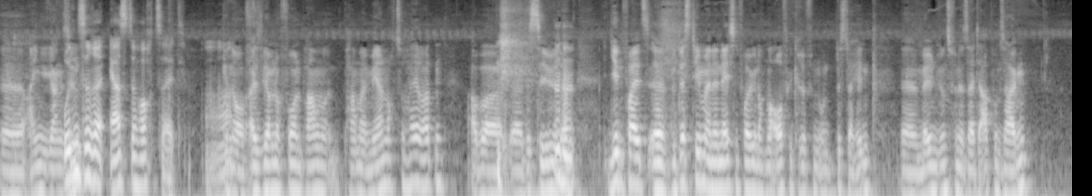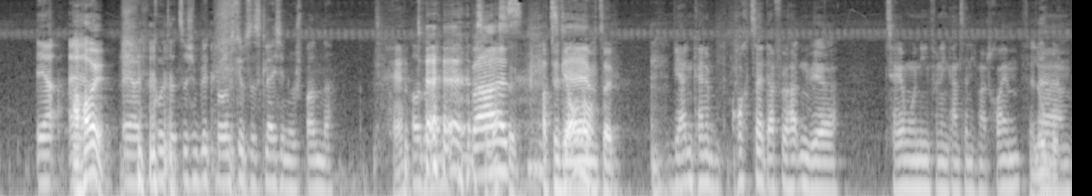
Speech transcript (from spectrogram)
äh, eingegangen sind. Unsere erste Hochzeit. Ah. Genau, also wir haben noch vor, ein paar, Mal- ein paar Mal mehr noch zu heiraten, aber äh, das sehen wir dann. Jedenfalls äh, wird das Thema in der nächsten Folge nochmal aufgegriffen und bis dahin äh, melden wir uns von der Seite ab und sagen, Ja, äh, Ahoi! Ja, kurzer Zwischenblick, bei uns gibt es das gleiche, nur spannender. hä? Was? Habt ihr die auch eine. Hochzeit? Wir hatten keine Hochzeit, dafür hatten wir Zeremonien, von denen kannst du nicht mal träumen. Verlobung. Ähm,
